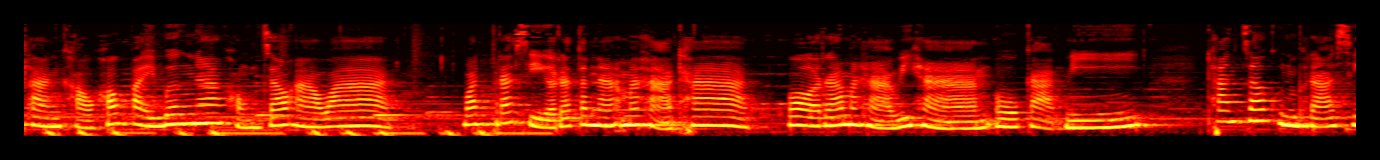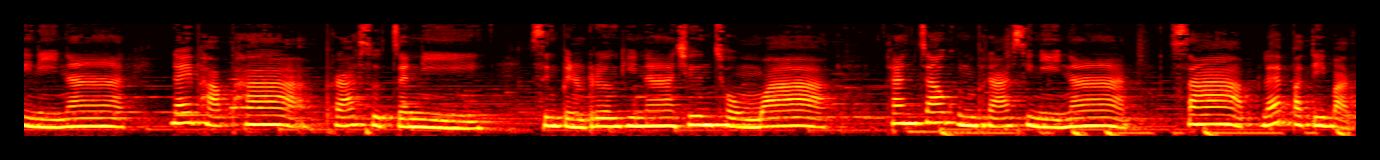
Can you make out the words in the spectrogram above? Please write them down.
คลานเขาเข้าไปเบื้องหน้าของเจ้าอาวาสวัดพระศรีรัตนมหาธาตุวรมหาวิหารโอกาสนี้ ท่านเจ้าคุณพระศรีนีนาถได้พับผ้าพระสุจนี ซึ่งเป็นเรื่องที่น่าชื่นชมว่า ท่านเจ้าคุณพระศรีนีนาถ ทราบและปฏิบัติ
